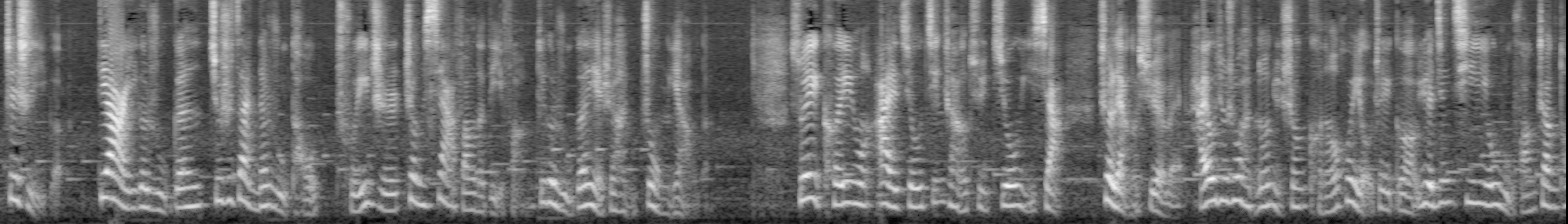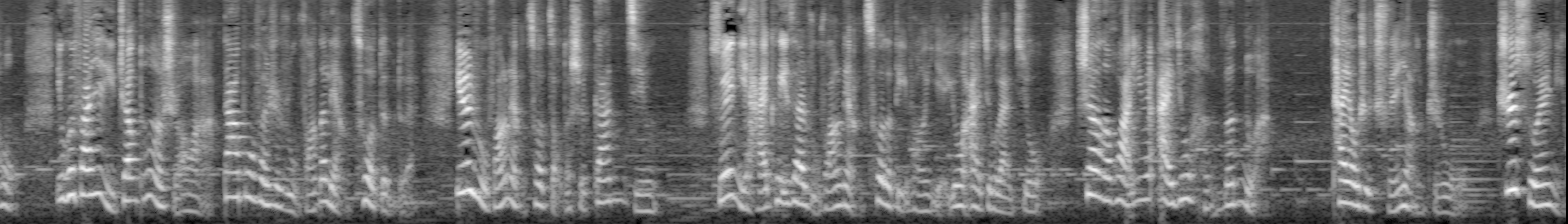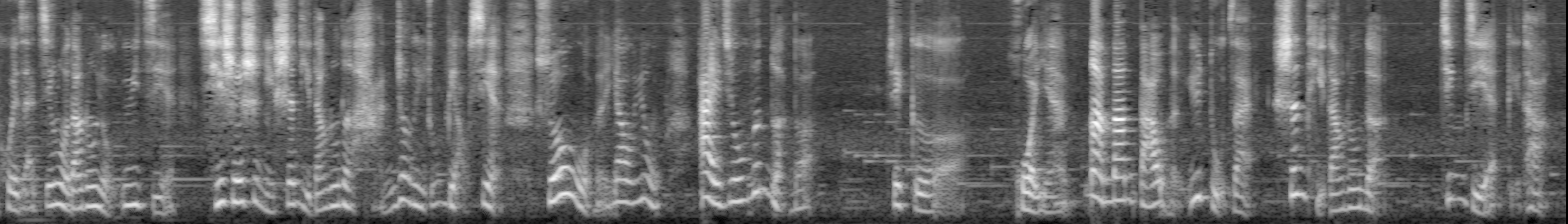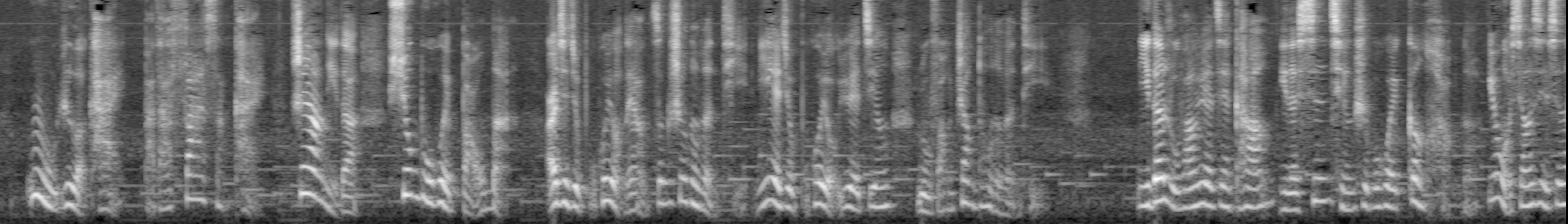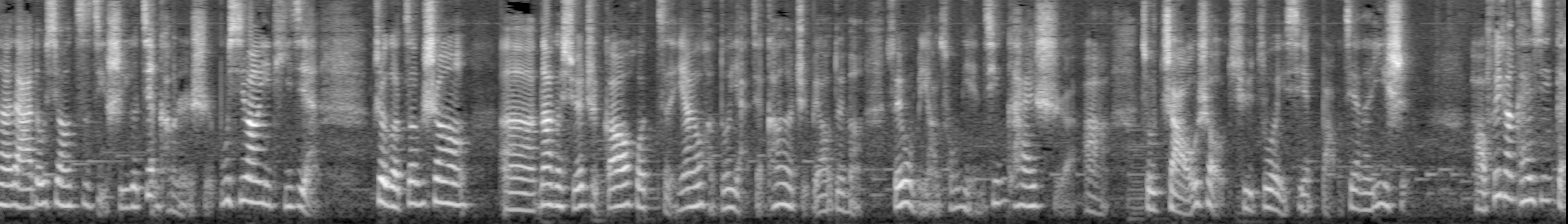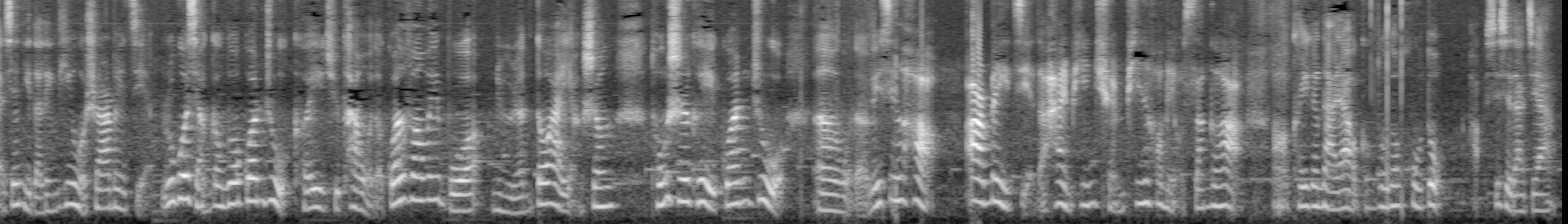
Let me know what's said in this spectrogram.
这是一个。第二一个乳根，就是在你的乳头垂直正下方的地方，这个乳根也是很重要的。所以可以用艾灸，经常去灸一下。这两个穴位，还有就是说，很多女生可能会有这个月经期有乳房胀痛，你会发现你胀痛的时候啊，大部分是乳房的两侧，对不对？因为乳房两侧走的是肝经，所以你还可以在乳房两侧的地方也用艾灸来灸。这样的话，因为艾灸很温暖，它又是纯阳之物，之所以你会在经络当中有淤结，其实是你身体当中的寒症的一种表现。所以我们要用艾灸温暖的。这个火焰慢慢把我们淤堵在身体当中的经节给它捂热开，把它发散开，这样你的胸部会饱满，而且就不会有那样增生的问题，你也就不会有月经、乳房胀痛的问题。你的乳房越健康，你的心情是不是会更好呢？因为我相信现在大家都希望自己是一个健康人士，不希望一体检这个增生。呃，那个血脂高或怎样，有很多亚健康的指标，对吗？所以我们要从年轻开始啊，就着手去做一些保健的意识。好，非常开心，感谢你的聆听，我是二妹姐。如果想更多关注，可以去看我的官方微博“女人都爱养生”，同时可以关注嗯我的微信号“二妹姐”的汉语拼音全拼后面有三个二啊，可以跟大家有更多的互动。好，谢谢大家。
